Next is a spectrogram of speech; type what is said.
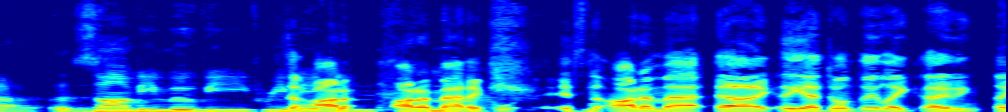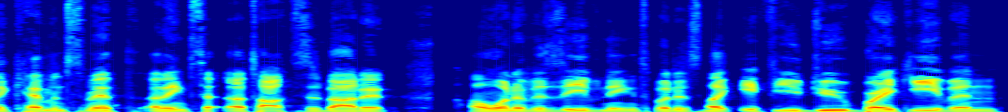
uh, a zombie movie It's remake. an auto- automatic. March. It's an automatic. Uh, yeah, don't they like? I think like Kevin Smith. I think uh, talks about it on one of his evenings. But it's like if you do break even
